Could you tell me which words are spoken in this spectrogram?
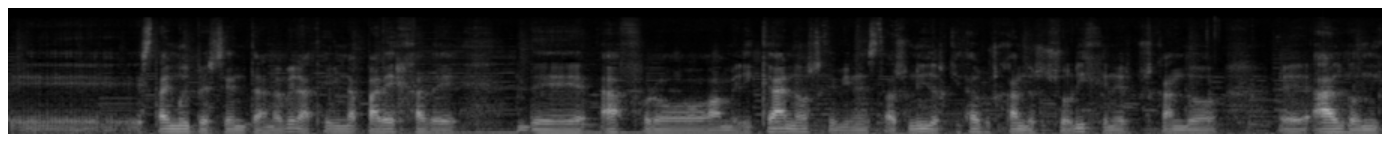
eh, está muy presente en la novela. Hay una pareja de, afroamericanos que vienen de Estados Unidos, quizás buscando sus orígenes, buscando eh, algo, ni,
